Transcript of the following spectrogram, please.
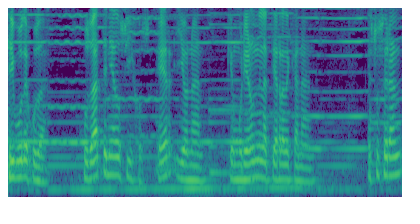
Tribu de Judá. Judá tenía dos hijos, Er y Onán, que murieron en la tierra de Canaán. Estos eran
